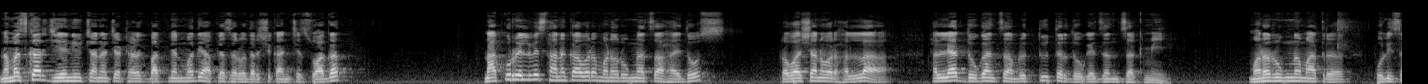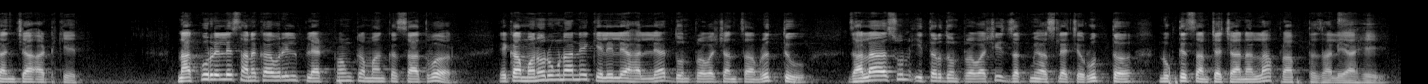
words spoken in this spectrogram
नमस्कार जीए न्यूज चॅनलच्या ठळक बातम्यांमध्ये आपल्या सर्व दर्शकांचे स्वागत. नागपूर रेल्वे स्थानकावर मनोरुग्णाचा हायदोस प्रवाशांवर हल्ला हल्ल्यात दोघांचा मृत्यू तर दोघेजण जखमी. मनोरुग्ण मात्र पोलिसांच्या अटकेत. नागपूर रेल्वे स्थानकावरील प्लॅटफॉर्म क्रमांक सातवर एका मनोरुग्णाने केलेल्या हल्ल्यात दोन प्रवाशांचा मृत्यू झाला असून इतर दोन प्रवाशी जखमी असल्याचे वृत्त नुकतेच आमच्या चॅनलला प्राप्त झाले आहे.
